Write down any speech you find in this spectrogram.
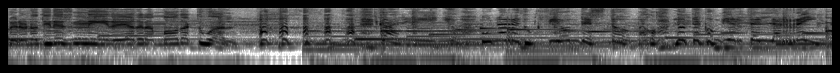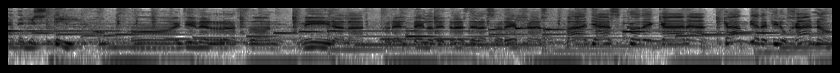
pero no tienes ni idea de la moda actual. Cariño, una reducción de estómago no te convierte en la reina del estilo. Ay, tienes razón. Mírala, con el pelo detrás de las orejas. Vaya asco de cara. Cambia de cirujano.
